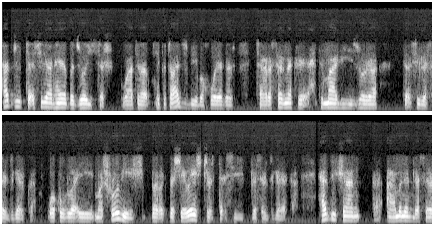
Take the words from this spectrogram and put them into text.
هەردوو تەئسیریان هەیە بە جۆری تر واتە هیپەتایتس بی بە خۆی ئەگەر چارەسەر نەکرێ ئیحتیمالی زۆرە تەئسیر لەسەر جگەر بکا وەکوو بڵێ ئی مەشڕووبیش بە شێوەیش تر تەئسیر لەسەر جگەر ئەکا هەردووکیان عاملن لەسەر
